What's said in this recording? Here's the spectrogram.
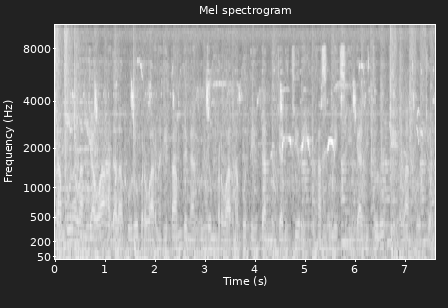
Jambul elang Jawa adalah bulu berwarna hitam dengan ujung berwarna putih dan menjadi ciri khas unik sehingga dijuluki elang kuncung.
